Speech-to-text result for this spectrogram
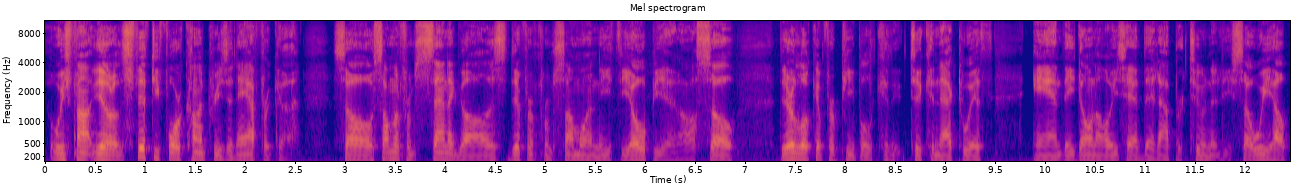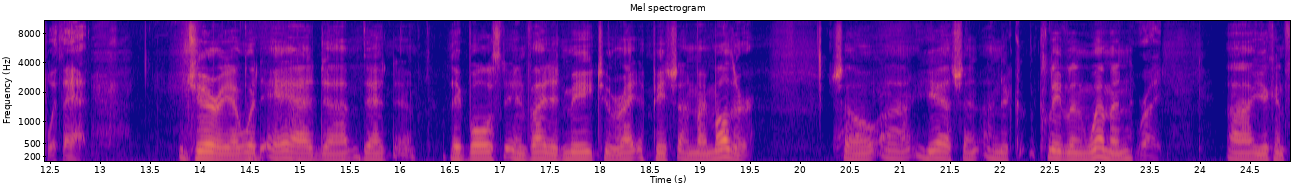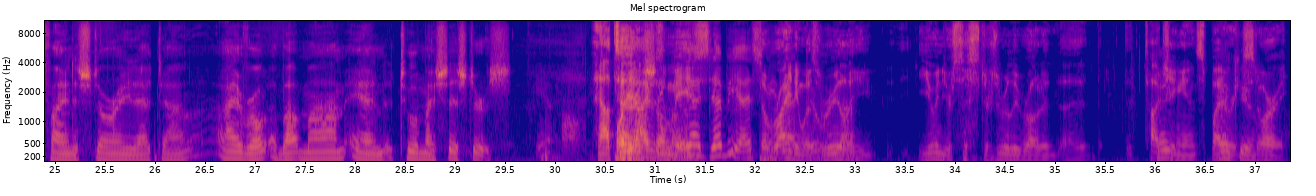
we found, you know, there's 54 countries in Africa. So someone from Senegal is different from someone in Ethiopia and all. So they're looking for people to connect with, and they don't always have that opportunity. So we help with that. Jerry, I would add uh, that uh, they both invited me to write a piece on my mother. So, uh, yes, and under Cleveland Women, Right. uh, you can find a story that uh, I wrote about mom and two of my sisters. And I'll tell you, I was amazed. Yeah, Debbie asked the writing was too, yeah. really, you and your sisters really wrote a, a touching and inspiring story.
